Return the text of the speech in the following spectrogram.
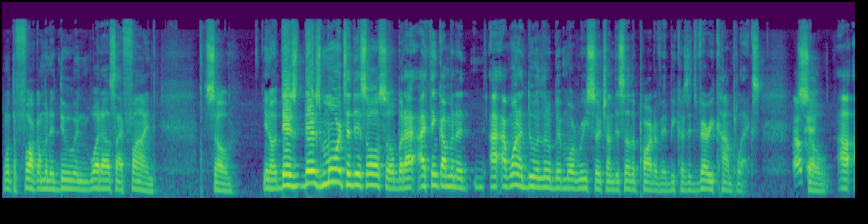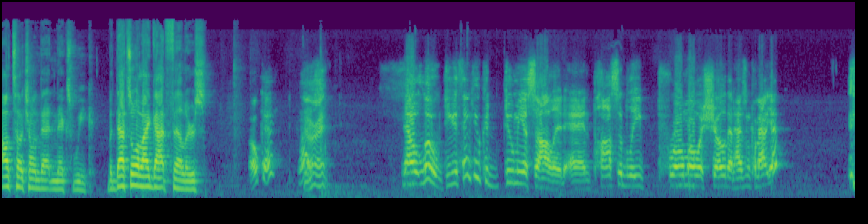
what the fuck I'm gonna do and what else I find. So, you know, there's there's more to this also, but I, I think I'm gonna I, I want to do a little bit more research on this other part of it because it's very complex. Okay. So I'll, I'll touch on that next week. But that's all I got, fellers. Okay. Nice. All right. Now, Lou, do you think you could do me a solid and possibly promo a show that hasn't come out yet?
